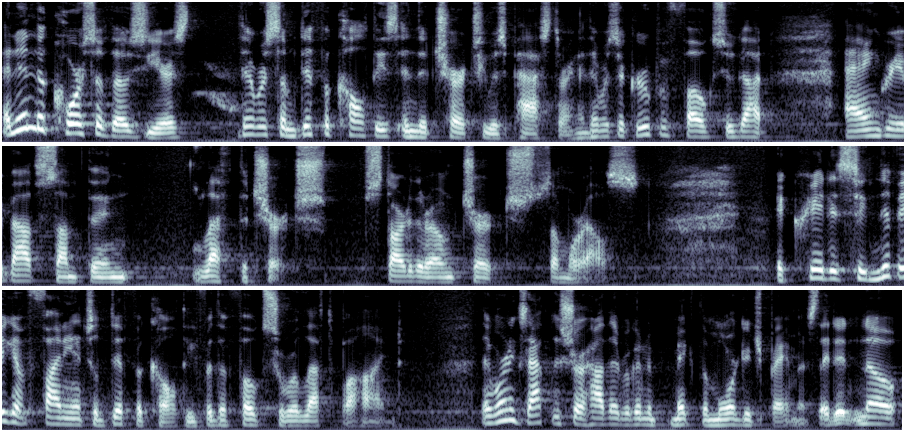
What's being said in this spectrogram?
And in the course of those years, there were some difficulties in the church he was pastoring. And there was a group of folks who got angry about something, left the church, started their own church somewhere else. It created significant financial difficulty for the folks who were left behind. They weren't exactly sure how they were going to make the mortgage payments. They didn't know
